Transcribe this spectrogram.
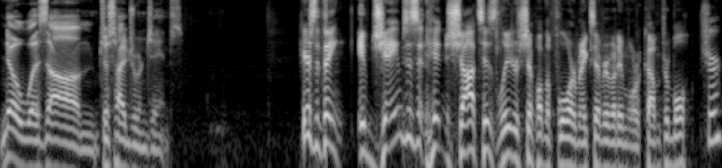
No, it was um, Josiah Jordan James. Here's the thing: if James isn't hitting shots, his leadership on the floor makes everybody more comfortable. Sure.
